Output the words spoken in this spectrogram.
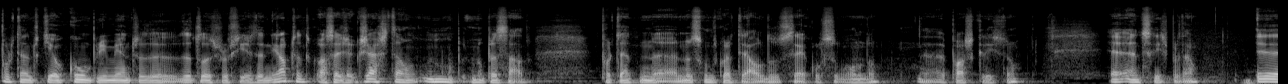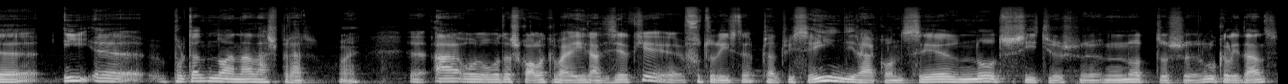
portanto, que é o cumprimento de, de, todas as profecias de Daniel, portanto, ou seja, que já estão no, no passado, portanto, na, no segundo quartel do século II, eh, após Cristo, antes de Cristo, perdão, e, portanto, não há nada a esperar, não é? Há outra escola que vai ir a dizer que é futurista, portanto, isso ainda irá acontecer noutros sítios, noutras localidades,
